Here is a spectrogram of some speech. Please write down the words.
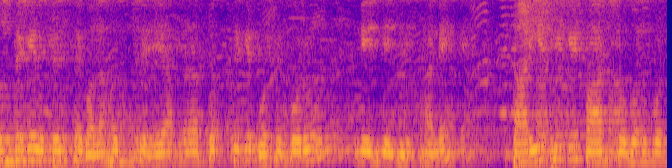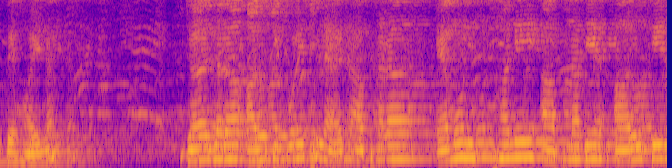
প্রত্যেকের উদ্দেশ্যে বলা হচ্ছে, আপনারা প্রত্যেকে বসে পড়ুন নিজ নিজ স্থানে। দাঁড়িয়ে থেকে পাঠ শ্রবণ করতে হয় না। যারা যারা আরতি করেছিলেন, আপনারা এমন স্থানে আপনাদের আরতির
